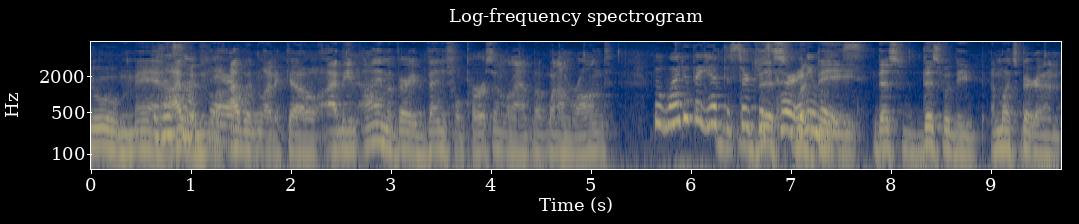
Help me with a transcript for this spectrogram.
Oh man, I wouldn't. I wouldn't let it go. I mean, I am a very vengeful person when I when I'm wronged. But why did they have to search his car would anyways? be this this would be much bigger than,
